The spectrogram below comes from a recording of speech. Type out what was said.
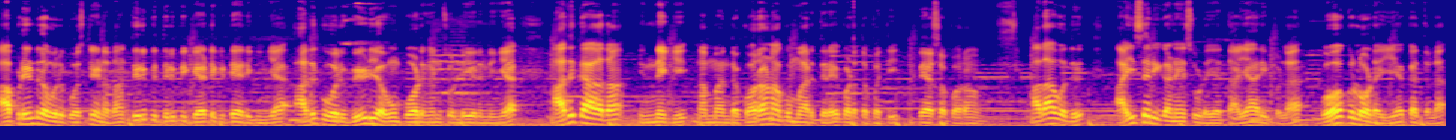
அப்படின்ற ஒரு கொஸ்டினை தான் திருப்பி திருப்பி கேட்டுக்கிட்டே இருக்கீங்க. அதுக்கு ஒரு வீடியோவும் போடுங்கன்னு சொல்லியிருந்தீங்க அதுக்காக தான் இன்றைக்கி நம்ம இந்த கொரோனா குமார் திரைப்படத்தை பற்றி பேச போகிறோம் அதாவது ஐசரி கணேஷுடைய தயாரிப்பில் கோகுலோட இயக்கத்தில்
